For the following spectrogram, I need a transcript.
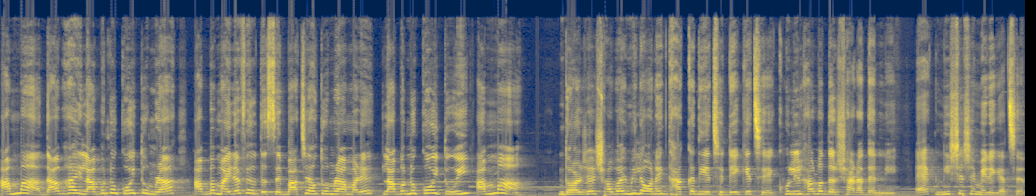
আম্মা, দা ভাই, লাবণ্য কই তোমরা? আব্বা মাইরা ফেলতেছে, বাঁচাও তোমরা আমারে। লাবণ্য কই তুই? আম্মা! দরজায় সবাই মিলে অনেক ধাক্কা দিয়েছে, ডেকেছে। খলিল হাওলাদার সাড়া দেননি। এক নিঃশ্বাসে মেরে গেছেন।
